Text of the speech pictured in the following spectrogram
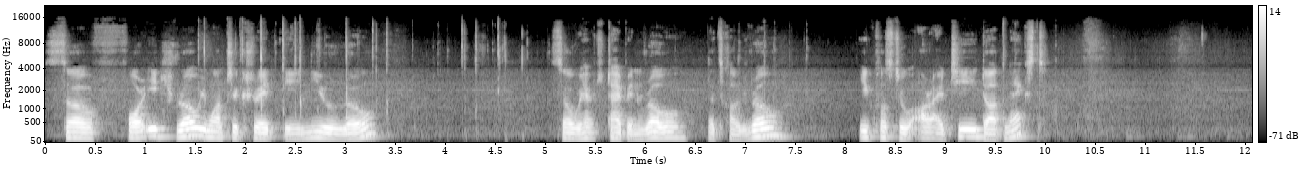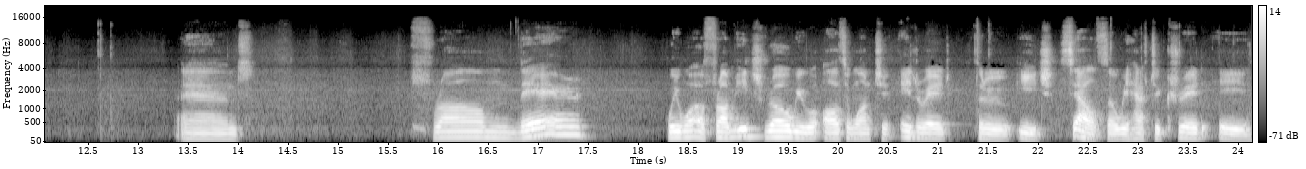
so for each row we want to create a new row so we have to type in row, let's call it row, equals to rit dot next. And from there, we will, from each row, we will also want to iterate through each cell. So we have to create a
